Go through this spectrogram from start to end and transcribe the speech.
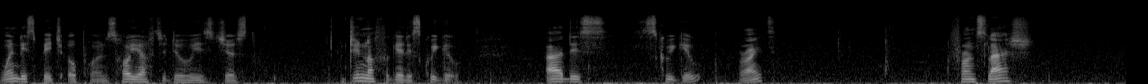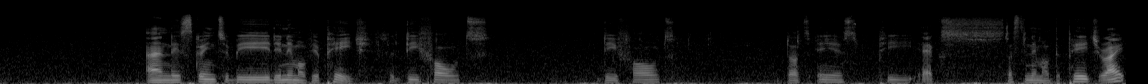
when this page opens all you have to do is just do not forget the squiggle. Add this squiggle right? Front slash. And it's going to be the name of your page. So default default dot aspx that's the name of the page right?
